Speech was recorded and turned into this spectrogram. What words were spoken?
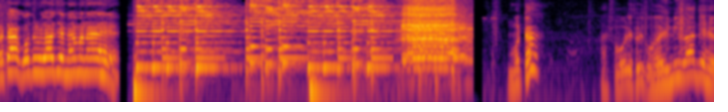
બટા ગોદડું લાવજે મહેમાન આયા હે. મોટા આ સોળી થોડીક વહીમી લાગે હે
